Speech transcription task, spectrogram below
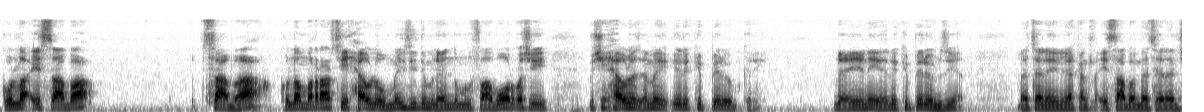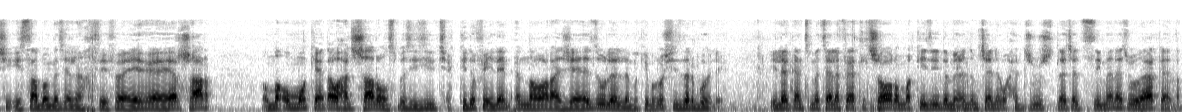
كل إصابة تصابها كل مرة تيحاولوا هما يزيدوا من عندهم الفابور باش باش يحاولوا زعما يريكوبيريو بكري. يعني يريكوبيريو مزيان. مثلا إلا كانت الإصابة مثلا شي إصابة مثلا خفيفة فيها غير شهر هما امو كيعطيو واحد الشهر ونص باش يزيدوا يتأكدوا فعلا أنه راه جاهز ولا لا ما كيبغيوش يزربوا عليه. إلا كانت مثلا فيها 3 شهور هما كيزيدوا من عندهم ثاني واحد جوج ثلاثة السيمانات وهكذا.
